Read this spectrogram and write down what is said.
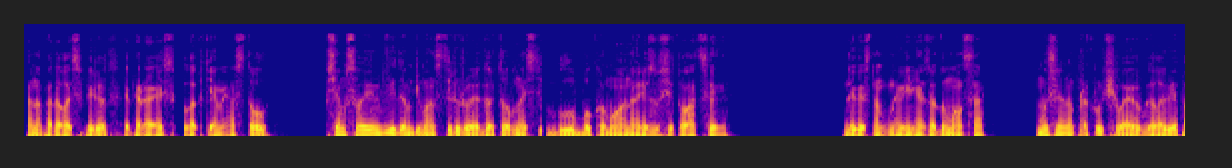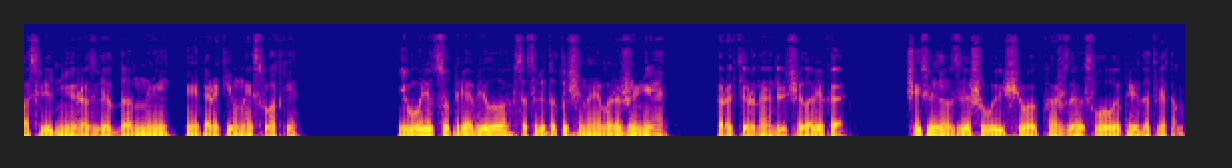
Она подалась вперед, опираясь локтями о стол, всем своим видом демонстрируя готовность к глубокому анализу ситуации. Дэвис на мгновение задумался, мысленно прокручивая в голове последние разведданные и оперативные сводки. Его лицо приобрело сосредоточенное выражение, характерное для человека, тщательно взвешивающего каждое слово перед ответом.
